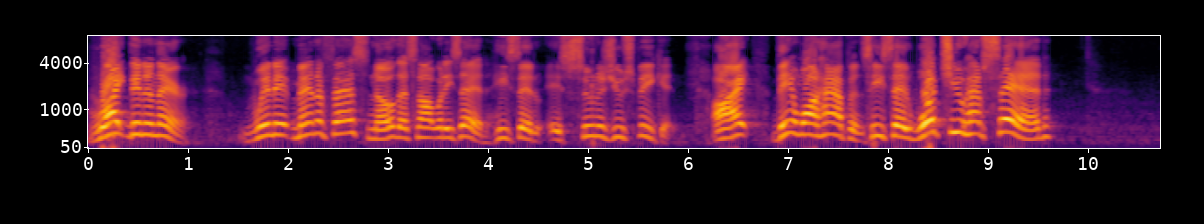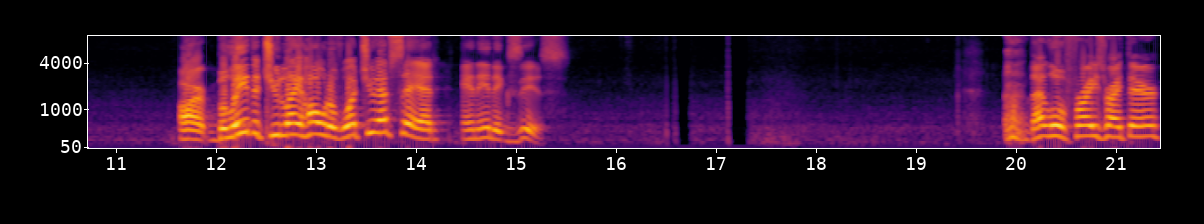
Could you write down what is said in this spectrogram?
Right then and there. When it manifests, no, that's not what he said. He said, as soon as you speak it. All right? Then what happens? He said, what you have said or believe that you lay hold of what you have said and it exists. that little phrase right there,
